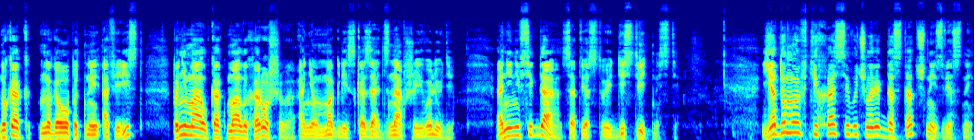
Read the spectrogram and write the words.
Но как многоопытный аферист понимал, как мало хорошего о нем могли сказать знавшие его люди. Они не всегда соответствуют действительности. «Я думаю, в Техасе вы человек достаточно известный»,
